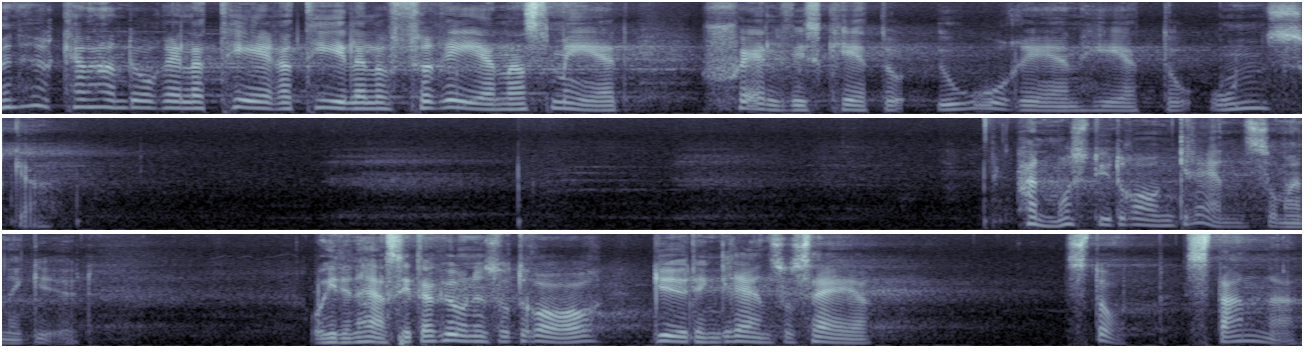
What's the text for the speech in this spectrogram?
Men hur kan han då relatera till eller förenas med själviskhet och orenhet och ondska? Han måste ju dra en gräns om han är Gud. Och i den här situationen så drar Gud en gräns och säger stopp, stanna.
